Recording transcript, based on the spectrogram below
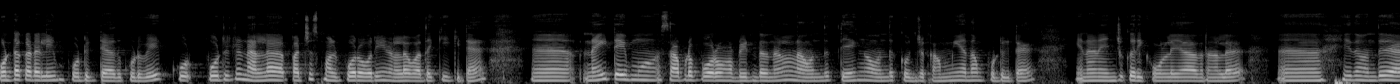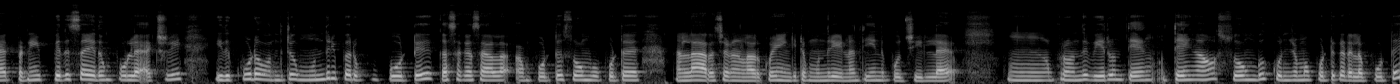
கொண்டைக்கடலையும் போட்டுக்கிட்டேன் அது கூடவே. கூ- போட்டுட்டு நல்லா பச்சை ஸ்மால் போகிற வரையும் நல்லா வதக்கிக்கிட்டேன். நைட் டைமும் சாப்பிட போகிறோம் அப்படின்றதுனால நான் வந்து தேங்காய் வந்து கொஞ்சம் கம்மியாக தான் போட்டுக்கிட்டேன். ஏன்னா நெஞ்சு கறிக்கும் இல்லையா? அதனால் இதை வந்து ஆட் பண்ணி பெருசாக எதுவும் போடல. ஆக்சுவலி இது கூட வந்துட்டு முந்திரி பருப்பு போட்டு கசகசாலாம் போட்டு சோம்பு போட்டு நல்லா அரைச்சா நல்லாயிருக்கும். என்கிட்ட முந்திரி எல்லாம் தீர்ந்து போச்சு இல்லை. அப்புறம் வந்து வெறும் தேங் தேங்காய் சோம்பு கொஞ்சமாக பொட்டுக்கடலை போட்டு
